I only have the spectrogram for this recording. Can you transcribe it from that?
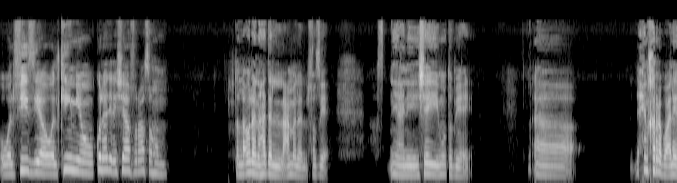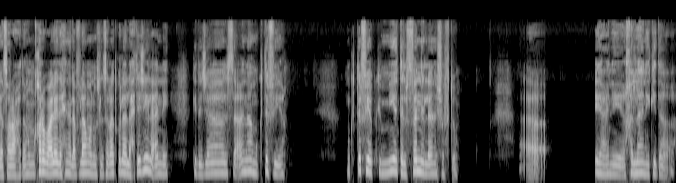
والفيزياء والكيمياء وكل هذه الأشياء في راسهم. طلعوا لنا هذا العمل الفظيع. يعني شيء مو طبيعي. آه، دحين خربوا علي صراحة. هم خربوا علي دحين الأفلام والمسلسلات كلها اللي حتيجي لأني كده جالسة أنا مكتفية. مكتفية بكمية الفن اللي أنا شفته. يعني خلاني كده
